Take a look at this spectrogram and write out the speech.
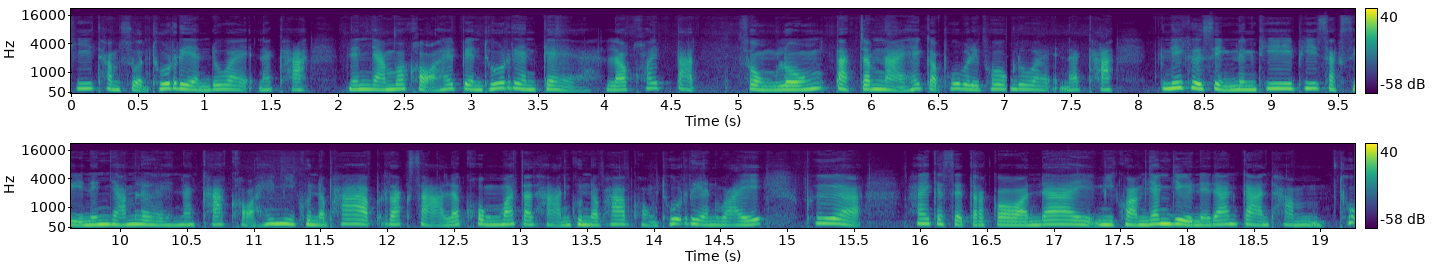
ที่ทำสวนทุเรียนด้วยนะคะ เน้นย้ำว่าขอให้เป็นทุเรียนแก่ แล้วค่อยตัดส่งลงตัดจำหน่ายให้กับผู้บริโภคด้วยนะคะ นี่คือสิ่งหนึ่งที่พี่ศักดิ์ศรีเน้นย้ำเลยนะคะ ขอให้มีคุณภาพรักษาและคงมาตรฐานคุณภาพของทุเรียนไว้ เพื่อ ให้เกษตรกรได้มีความยั่งยืนในด้านการทำทุ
